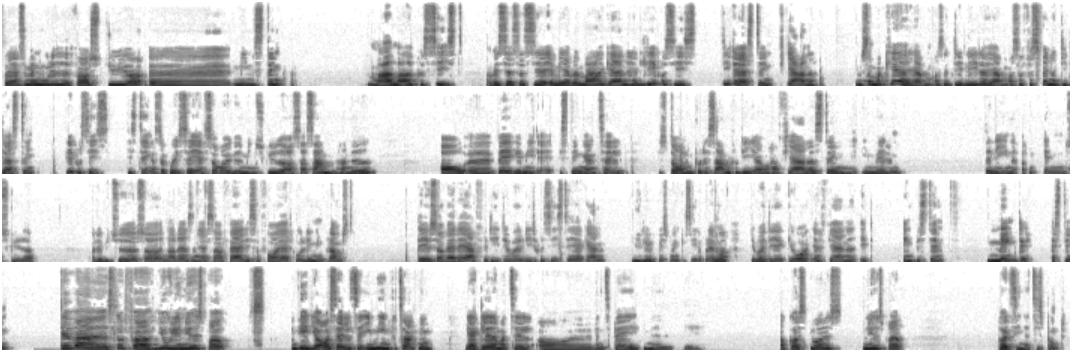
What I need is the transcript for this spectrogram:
Så jeg har simpelthen mulighed for at styre øh, mine sting meget, meget præcist Og hvis jeg så siger, at jeg vil meget gerne have lige præcis de der ting fjernet, jamen så markerer jeg dem, og så deleter jeg dem, og så forsvinder de der ting. Lige præcis de ting. Og så kunne I se, at så rykkede mine skyder sig sammen hernede. Og øh, begge mit øh, stingantal står nu på det samme, fordi jeg jo har fjernet stingen imellem den ene og den anden skyder. Og det betyder jo så, at når det er sådan, at jeg så er færdig, så får jeg et hul i min blomst. Det er så, hvad det er, fordi det var lige præcis det, jeg gerne ville, hvis man kan sige det på den måde. Det var det, jeg gjorde. Jeg fjernede et, en bestemt mængde af sting. Det var øh, slut for juli nyhedsbrev videooversættelse i min fortolkning. Jeg glæder mig til at øh, vende tilbage med øh, august måneds nyhedsbrev på et senere tidspunkt.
